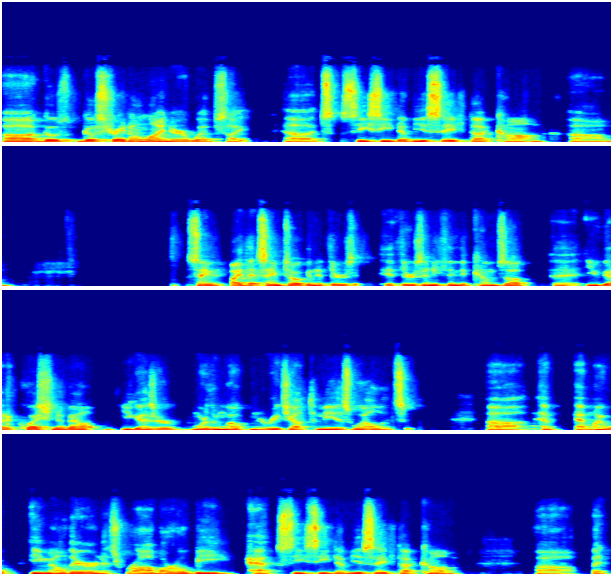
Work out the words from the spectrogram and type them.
Uh, go go straight online to our website. Uh, it's ccwsafe.com. Um, same by that same token, if there's if there's anything that comes up that you got a question about, you guys are more than welcome to reach out to me as well. It's uh, at, at, my email there, and it's rob, R-O-B, at ccwsafe.com. Uh, but,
